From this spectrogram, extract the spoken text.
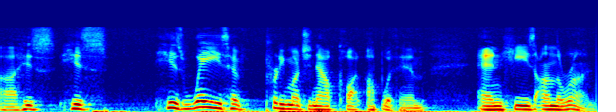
uh, his, his, his ways have pretty much now caught up with him, and he's on the run.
